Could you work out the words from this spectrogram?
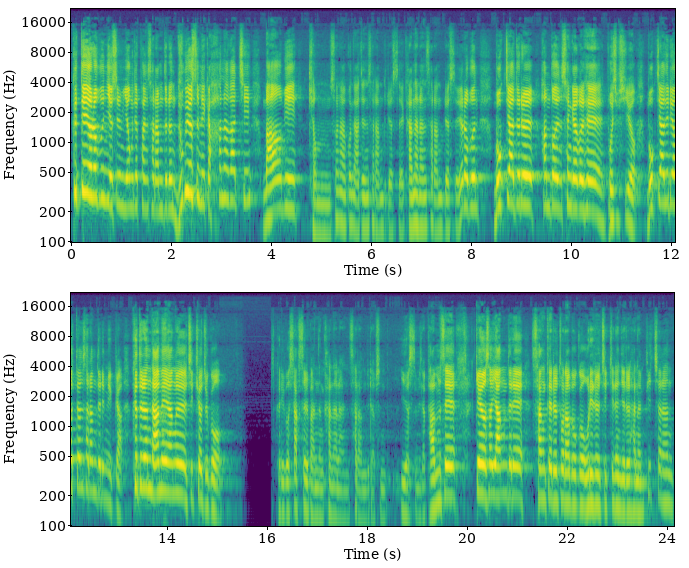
그때 여러분 예수님 영접한 사람들은 누구였습니까? 하나같이 마음이 겸손하고 낮은 사람들이었어요. 가난한 사람들이었어요. 여러분 목자들을 한번 생각을 해 보십시오. 목자들이 어떤 사람들입니까? 그들은 남의 양을 지켜주고 그리고 싹쓸 받는 가난한 사람들이었습니다. 밤새 깨어서 양들의 상태를 돌아보고 우리를 지키는 일을 하는 비천한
